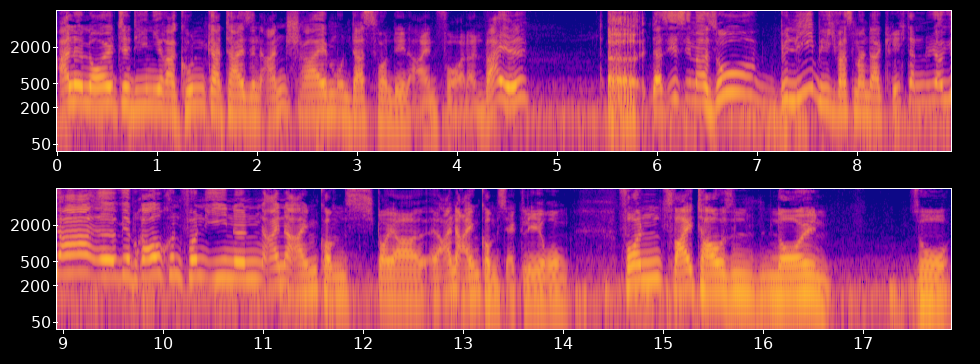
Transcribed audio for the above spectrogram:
alle Leute, die in ihrer Kundenkartei sind, anschreiben und das von denen einfordern, weil das ist immer so beliebig, was man da kriegt. Dann ja, äh, wir brauchen von Ihnen eine Einkommenssteuer, äh, eine Einkommenserklärung von 2009. So.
